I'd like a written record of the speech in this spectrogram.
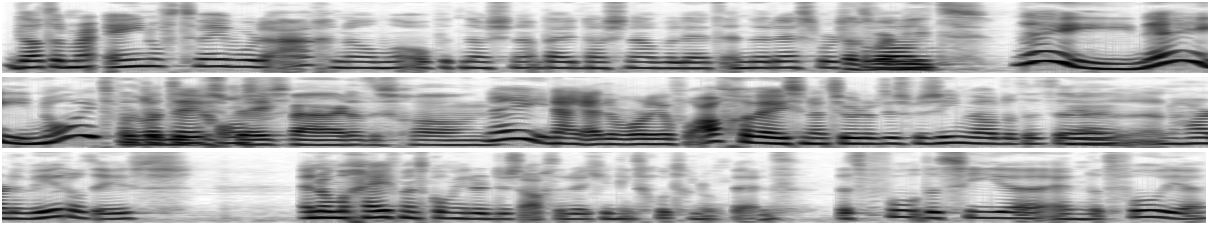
dat er maar één of twee worden aangenomen op het nationaal, bij het Nationaal Ballet. En de rest wordt Dat gewoon... wordt niet, Nee, nee, nooit dat wordt dat, tegen ons bespreekbaar. Dat is gewoon... Nee, nou ja, er worden heel veel afgewezen natuurlijk. Dus we zien wel dat het een harde wereld is. En op een gegeven moment kom je er dus achter dat je niet goed genoeg bent. Dat, voel, dat zie je en dat voel je.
